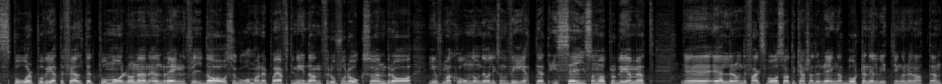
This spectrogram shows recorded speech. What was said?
spår på vetefältet på morgonen en regnfri dag och så går man det på eftermiddagen. För då får du också en bra information om det var liksom vetet i sig som var problemet. Eh, eller om det faktiskt var så att det kanske hade regnat bort en del vittring under natten.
